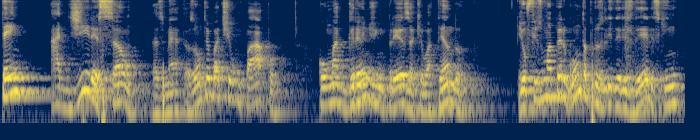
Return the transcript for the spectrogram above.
têm a direção das metas. Ontem eu bati um papo com uma grande empresa que eu atendo eu fiz uma pergunta para os líderes deles que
